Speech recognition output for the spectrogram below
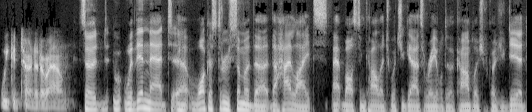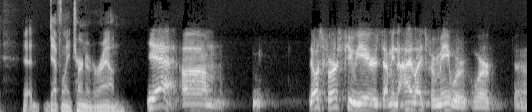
we could turn it around. So d- within that, uh, walk us through some of the the highlights at Boston College, what you guys were able to accomplish because you did uh, definitely turn it around. Yeah, um, those first few years, I mean, the highlights for me were were uh,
